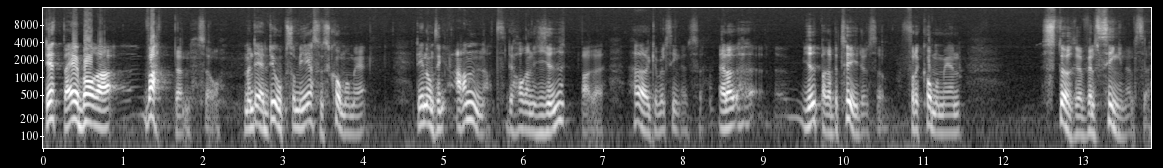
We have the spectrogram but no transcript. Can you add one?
Detta är bara vatten, så. men det dop som Jesus kommer med, det är någonting annat. Det har en djupare, högre välsignelse, eller eh, djupare betydelse, för det kommer med en större välsignelse.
